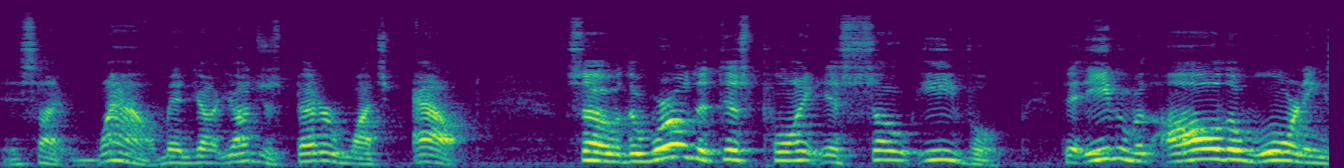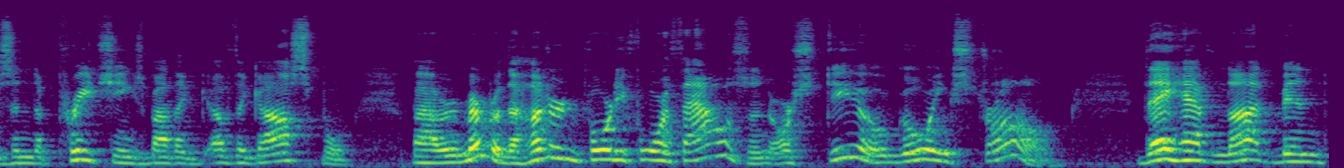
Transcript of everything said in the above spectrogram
It's like, wow, man, y'all, y'all just better watch out. So the world at this point is so evil that even with all the warnings and the preachings by the of the gospel, by remember the 144,000 are still going strong. They have not been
